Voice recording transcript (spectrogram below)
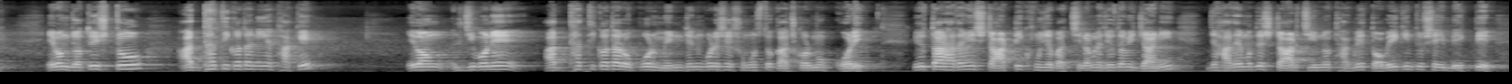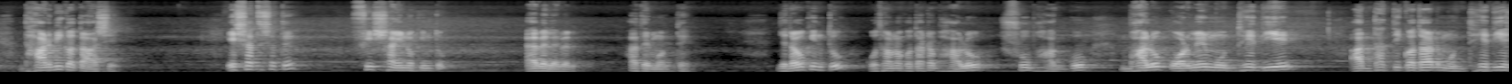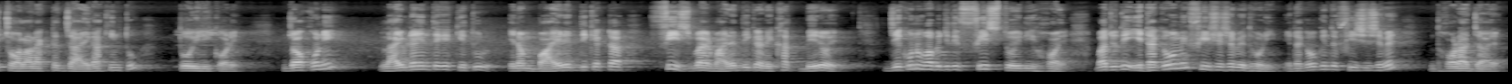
এবং যথেষ্ট আধ্যাত্মিকতা নিয়ে থাকে এবং জীবনে আধ্যাত্মিকতার ওপর মেনটেন করে সে সমস্ত কাজকর্ম করে। কিন্তু তার হাতে আমি স্টারটি খুঁজে পাচ্ছিলাম না। যেহেতু আমি জানি যে হাতের মধ্যে স্টার চিহ্ন থাকলে তবেই কিন্তু সেই ব্যক্তির ধার্মিকতা আসে। এর সাথে সাথে ফিশ সাইনও কিন্তু অ্যাভেলেবেল হাতের মধ্যে। যেটাও কিন্তু কোথাও না কোথাও একটা ভালো, সুভাগ্য, ভালো কর্মের মধ্যে দিয়ে, আধ্যাত্মিকতার মধ্যে দিয়ে চলার একটা জায়গা কিন্তু তৈরি করে। যখনই লাইফ লাইন থেকে কেতুর এরম বাইরের দিকে একটা ফিস বা বাইরের দিকে রেখা বেরোয় যে কোনোভাবে যদি ফিস তৈরি হয় বা যদি এটাকেও আমি ফিস হিসেবে ধরি, এটাকেও কিন্তু ফিস হিসেবে ধরা যায়।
